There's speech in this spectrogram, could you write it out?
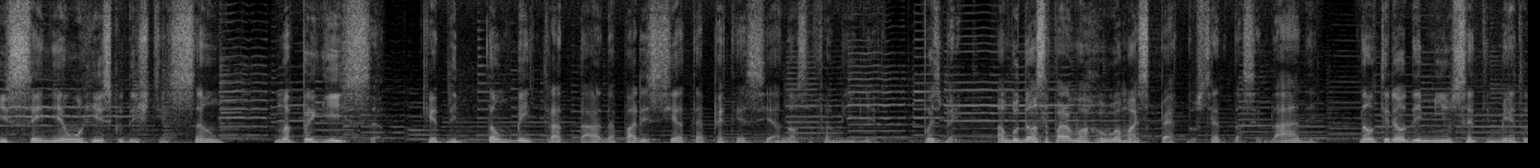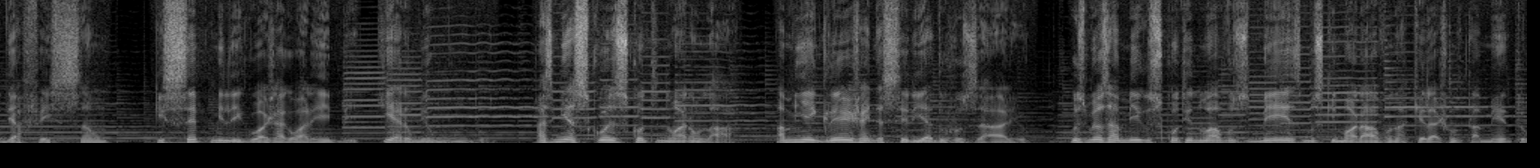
e sem nenhum risco de extinção uma preguiça que, de tão bem tratada, parecia até pertencer à nossa família. Pois bem, a mudança para uma rua mais perto do centro da cidade não tirou de mim o sentimento de afeição que sempre me ligou a Jaguaribe, que era o meu mundo. As minhas coisas continuaram lá. A minha igreja ainda seria a do Rosário. Os meus amigos continuavam os mesmos que moravam naquele ajuntamento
